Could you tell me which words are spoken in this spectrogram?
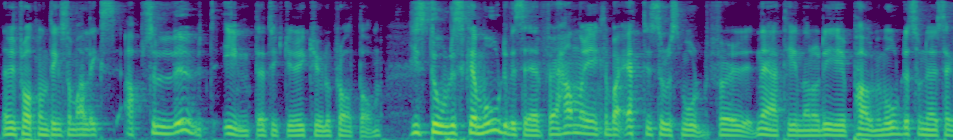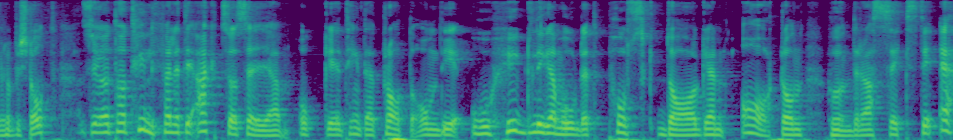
när vi pratar om någonting som Alex absolut inte tycker är kul att prata om. Historiska mord det vill säga, för han har egentligen bara ett historiskt mord för näthinnan och det är Palmemordet som ni säkert har förstått. Så jag tar tillfället i akt så att säga och eh, tänkte att prata om det ohyggliga mordet påskdagen 1861.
